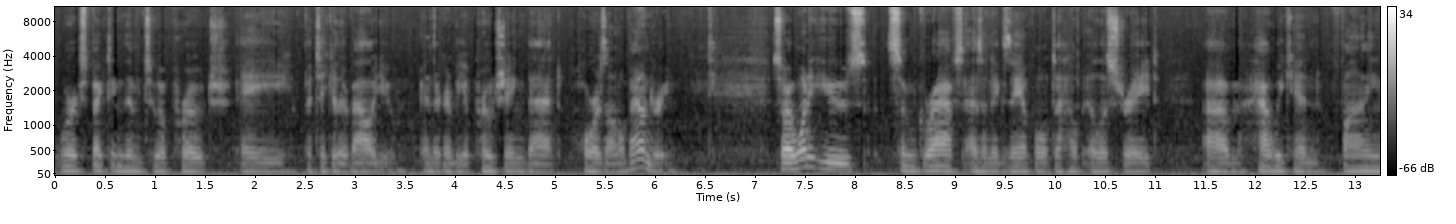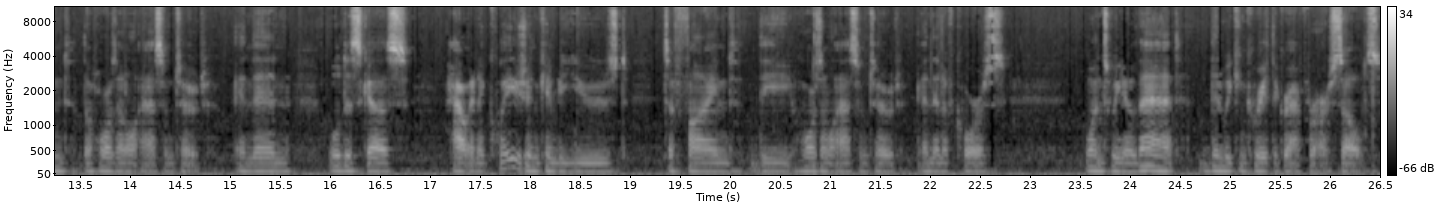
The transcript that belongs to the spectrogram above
We're expecting them to approach a particular value, and they're going to be approaching that horizontal boundary. So I want to use some graphs as an example to help illustrate um, how we can find the horizontal asymptote, and then we'll discuss how an equation can be used to find the horizontal asymptote. And then of course, once we know that, then we can create the graph for ourselves.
